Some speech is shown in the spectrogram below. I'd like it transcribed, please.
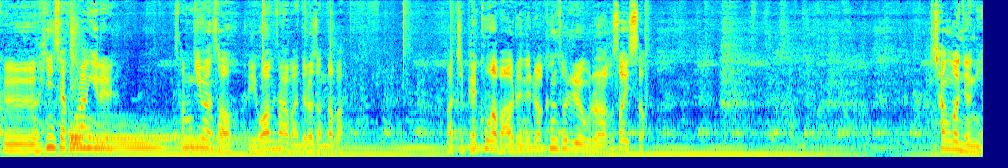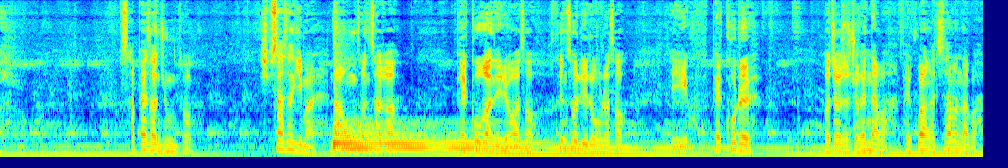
그 흰색 호랑이를 섬기면서 이 호암사가 만들어졌나 봐. 마치 백호가 마을에 내려와 큰 소리를 울어라고 써 있어. 창건년이 사패산 중독 14세기 말 나홍 선사가 백호가 내려와서 큰 소리로 울어서 이 백호를 어쩌고저쩌고 했나봐. 백호랑 같이 살았나봐.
